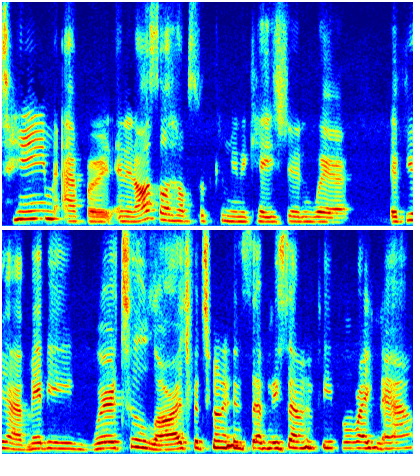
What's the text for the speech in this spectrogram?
team effort and it also helps with communication where if you have, maybe we're too large for 277 people right now,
